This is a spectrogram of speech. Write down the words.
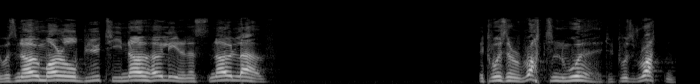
There was no moral beauty, no holiness, no love. It was a rotten word. It was rotten.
